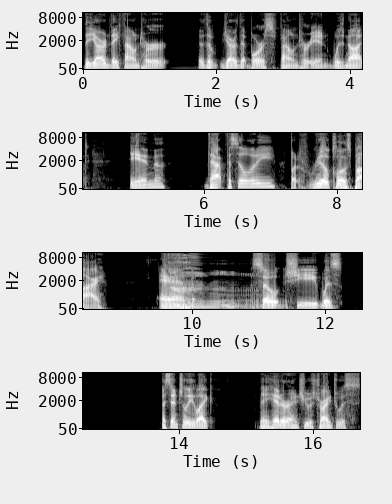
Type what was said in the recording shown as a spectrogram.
the yard they found her, the yard that Boris found her in was not in that facility, but real close by, and Ah. so she was essentially like they hit her and she was trying to es-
